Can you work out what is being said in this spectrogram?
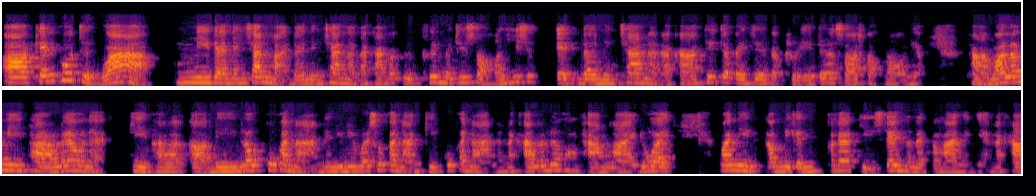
เออเคนพูดถึงว่ามีดิเมนชันหลายดิเมนชันนะนะคะ ก็คือขึ้นไปที่ 221ดิเมนชันนะนะคะ ที่จะไปเจอกับ Creator Source ของเราเนี่ย ถามว่าแล้วมี parallel เนี่ยกี่พาราเอ่อมีโลกคู่ขนานใน universe คู่ขนานกี่คู่ขนานนะคะ แล้วเรื่องของ timeline ด้วย ว่ามีเอ่อมีกันก็เรียกกี่เส้นอะไรประมาณอย่างเงี้ยนะคะ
